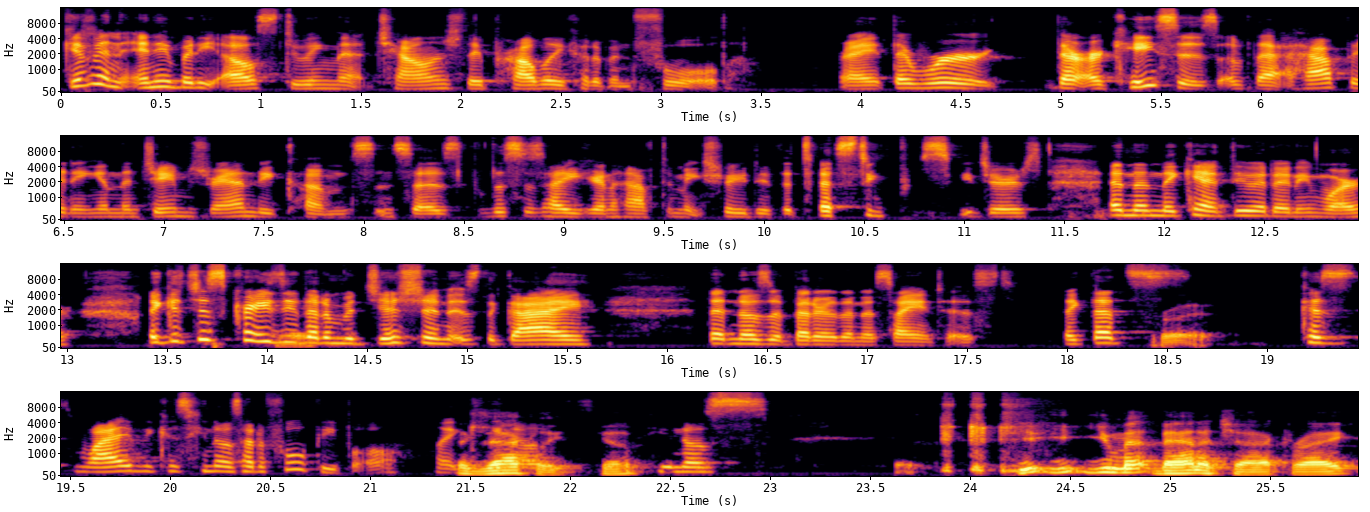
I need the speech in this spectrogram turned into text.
given anybody else doing that challenge they probably could have been fooled right? There were there are cases of that happening and then James Randi comes and says this is how you're going to have to make sure you do the testing procedures and then they can't do it anymore. Like it's just crazy right. that a magician is the guy that knows it better than a scientist. Like that's right. Cuz why? Because he knows how to fool people. Like Exactly. He knows, yep. He knows you, you met Banachek, right?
